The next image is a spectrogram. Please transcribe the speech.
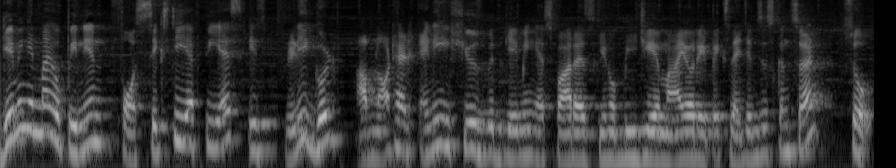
Gaming, in my opinion, for 60 FPS is pretty good. I've not had any issues with gaming as far as, you know, BGMI or Apex Legends is concerned. So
